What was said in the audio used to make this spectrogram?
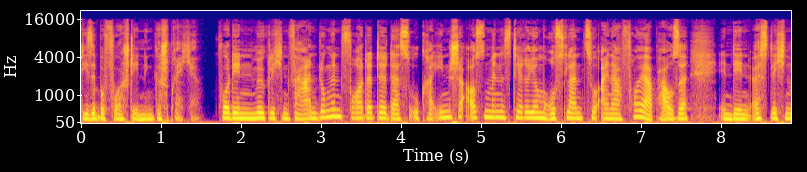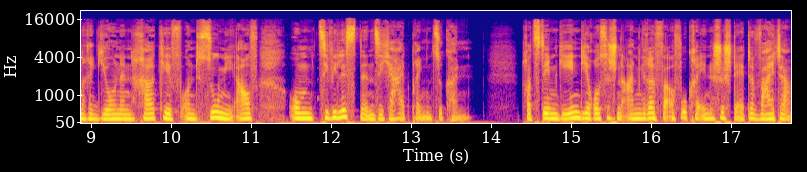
diese bevorstehenden Gespräche. Vor den möglichen Verhandlungen forderte das ukrainische Außenministerium Russland zu einer Feuerpause in den östlichen Regionen Kharkiv und Sumi auf, um Zivilisten in Sicherheit bringen zu können. Trotzdem gehen die russischen Angriffe auf ukrainische Städte weiter.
